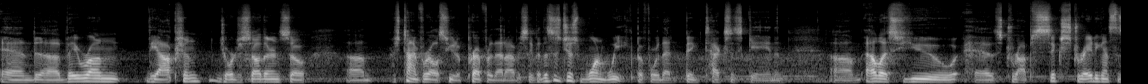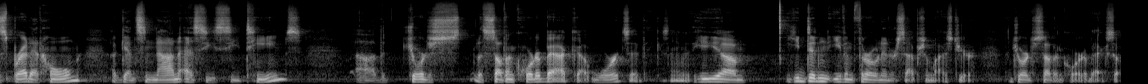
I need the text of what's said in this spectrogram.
and uh, they run the option Georgia Southern. So um, there's time for LSU to prep for that, obviously. But this is just one week before that big Texas game, and um, LSU has dropped six straight against the spread at home against non-SEC teams. Uh, the Georgia, the Southern quarterback, uh, Werts, I think his name. He um, he didn't even throw an interception last year. The Georgia Southern quarterback. So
